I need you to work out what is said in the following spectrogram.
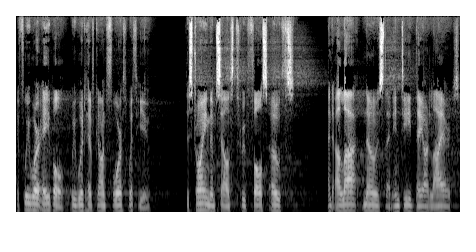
if we were able, we would have gone forth with you, destroying themselves through false oaths. And Allah knows that indeed they are liars.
